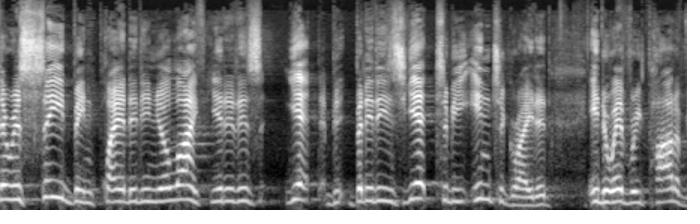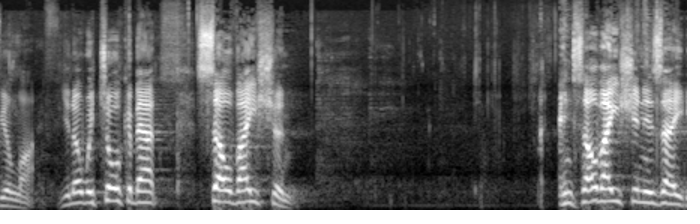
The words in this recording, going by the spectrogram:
there is seed being planted in your life, yet it is yet, but it is yet to be integrated into every part of your life. You know, we talk about salvation. And salvation is a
